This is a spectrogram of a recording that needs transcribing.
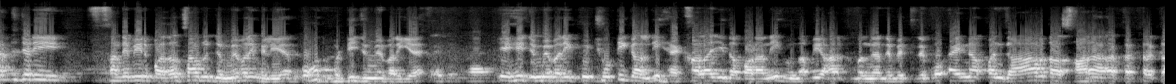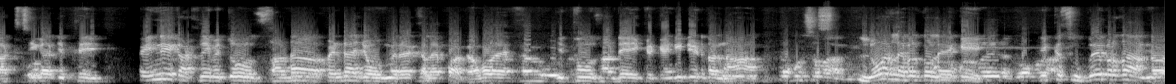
ਅੱਜ ਜਿਹੜੀ ਸਾਡੇ ਵੀਰ ਬਾਦਲ ਸਾਹਿਬ ਨੂੰ ਜ਼ਿੰਮੇਵਾਰੀ ਮਿਲੀ ਹੈ, ਬਹੁਤ ਵੱਡੀ ਜ਼ਿੰਮੇਵਾਰੀ ਹੈ। ਇਹ ਜ਼ਿੰਮੇਵਾਰੀ ਕੋਈ ਛੋਟੀ ਗੱਲ ਨਹੀਂ ਹੈ, ਖਾਲਾ ਜੀ ਦਾ ਪਾੜਾ ਨਹੀਂ ਹੁੰਦਾ ਵੀ ਹਰ ਬੰਦਿਆਂ ਦੇ ਵਿੱਚ ਦੇਖੋ, ਇੰਨਾ ਪੰਜਾਬ ਦਾ ਸਾਰਾ ਇਕੱਤਰ ਇਕੱਠ ਸੀਗਾ ਜਿੱਥੇ ਇੰਨੇ ਇਕੱਠ ਦੇ ਵਿੱਚੋਂ ਸਾਡਾ ਪਿੰਡ ਹੈ ਜੋ ਮੇਰਾ ਖਿਆਲ ਹੈ ਭਾਗਾ ਵਾਲਾ ਹੈ, ਜਿੱਥੋਂ ਸਾਡੇ ਇੱਕ ਕੈਂਡੀਡੇਟ ਦਾ ਨਾਮ ਲੋਅਰ ਲੈਵਲ ਤੋਂ ਲੈ ਕੇ ਇੱਕ ਸੂਬੇ ਪ੍ਰਧਾਨ ਦਾ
